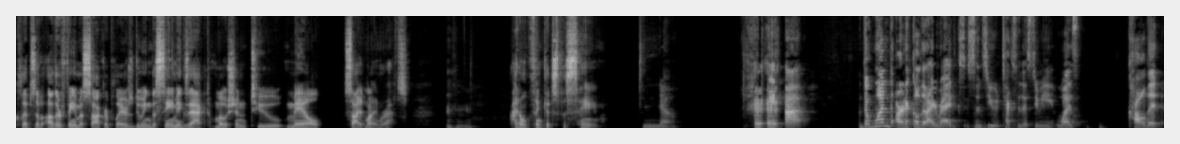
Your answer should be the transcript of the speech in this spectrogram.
clips of other famous soccer players doing the same exact motion to male sideline refs. Mm-hmm. I don't think it's the same. No. it, uh, the one article that I read, since you texted this to me, was called it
